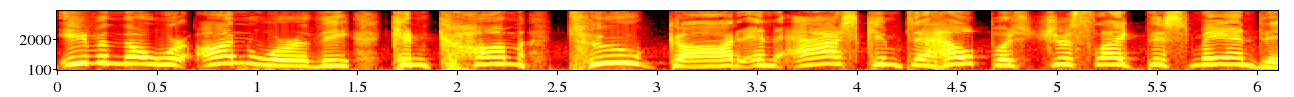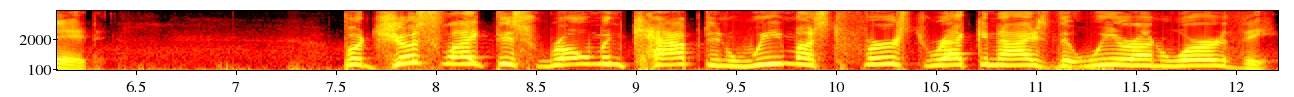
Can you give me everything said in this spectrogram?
even though we're unworthy, can come to God and ask Him to help us just like this man did. But just like this Roman captain, we must first recognize that we are unworthy.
